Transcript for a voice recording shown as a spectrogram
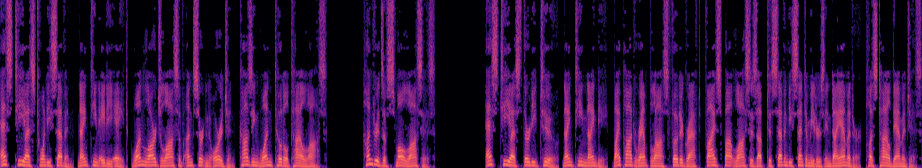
STS-27, 1988, one large loss of uncertain origin, causing one total tile loss. Hundreds of small losses. STS-32, 1990, bipod ramp loss photographed, 5 spot losses up to 70 cm in diameter, plus tile damages.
